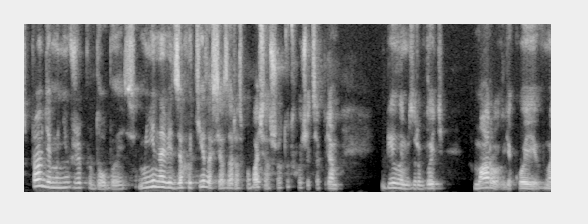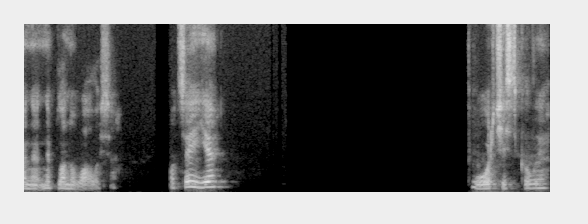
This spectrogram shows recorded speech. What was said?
Справді мені вже подобається. Мені навіть захотілося, я зараз побачила, що тут хочеться прям білим зробити хмару, якої в мене не планувалося. Оце і є творчість, коли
